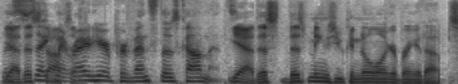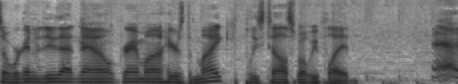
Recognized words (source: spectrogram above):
This Yeah, this segment stops 'em. right here prevents those comments. Yeah, this this means you can no longer bring it up. So we're going to do that now. Grandma, here's the mic. Please tell us what we played. Well,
